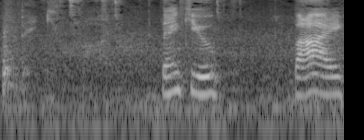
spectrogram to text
Thank you. Thank you. Bye.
